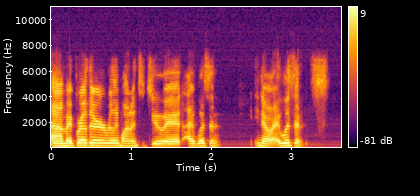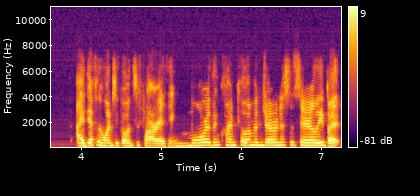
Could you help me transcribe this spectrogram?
Uh, my brother really wanted to do it. I wasn't, you know, I wasn't. I definitely wanted to go on safari. I think more than climb Kilimanjaro necessarily, but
